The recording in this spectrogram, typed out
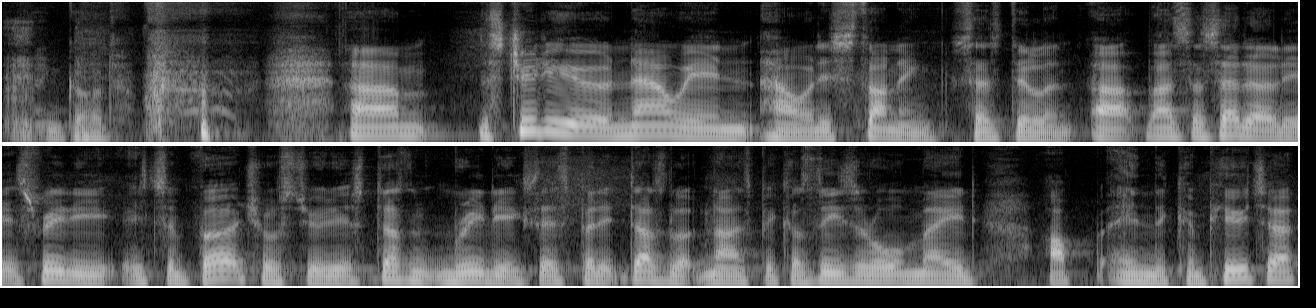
Thank God. um, the studio you're now in, Howard, is stunning, says Dylan. Uh, as I said earlier, it's really it's a virtual studio. It doesn't really exist, but it does look nice because these are all made up in the computer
